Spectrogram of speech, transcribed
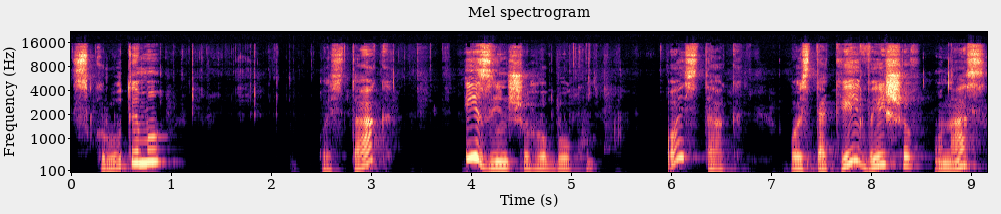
скрутимо ось так і з іншого боку. Ось так. Ось такий вийшов у нас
